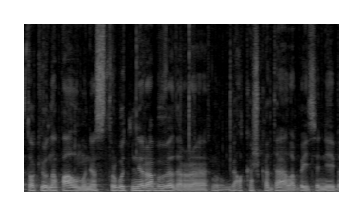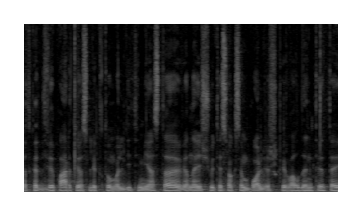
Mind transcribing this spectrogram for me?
tokiu napalmu, nes turbūt nėra buvę dar, nu, gal kažkada labai seniai, bet kad dvi partijos liktų valdyti miestą, viena iš jų tiesiog simboliškai valdanti, tai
